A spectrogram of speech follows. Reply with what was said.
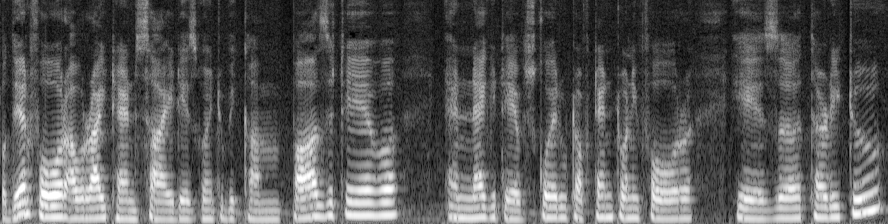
so therefore our right hand side is going to become positive and negative square root of 1024 is 32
